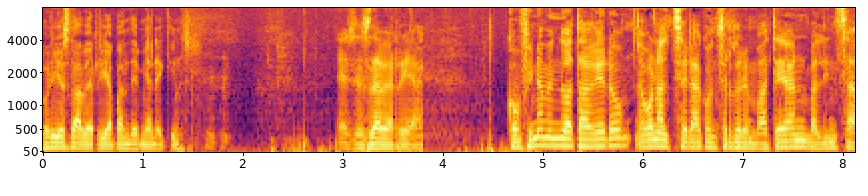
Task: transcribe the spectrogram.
Hori ez da berria pandemiarekin. Ez, ez da berria. Konfinamendua eta gero, egon altzera kontzerturen batean, baldintza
